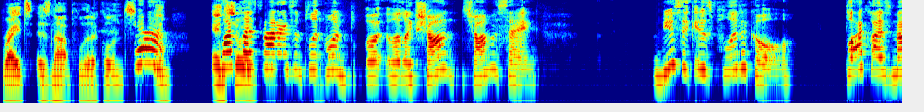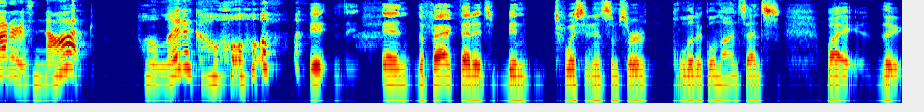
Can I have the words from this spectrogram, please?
rights is not political. And, yeah. And, and Black so, Lives Matter isn't polit- one. Uh, like Sean, Sean was saying, music is political. Black Lives Matter is not political. it, and the fact that it's been twisted in some sort of political nonsense by the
